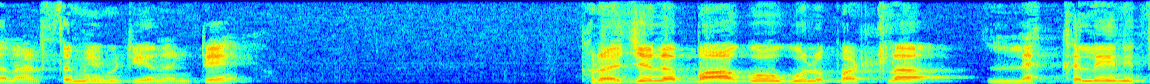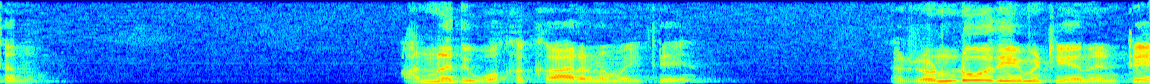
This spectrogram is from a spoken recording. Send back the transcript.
దాని అర్థం ఏమిటి అని అంటే ప్రజల బాగోగుల పట్ల లెక్కలేనితనం. అన్నది ఒక కారణమైతే రెండోది ఏమిటి అని అంటే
